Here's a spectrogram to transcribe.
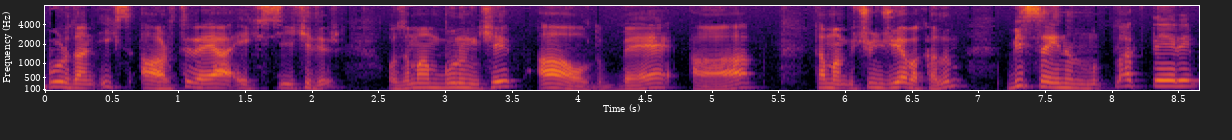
buradan x artı veya eksi 2'dir. O zaman bununki a oldu. b, a. Tamam üçüncüye bakalım. Bir sayının mutlak değeri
